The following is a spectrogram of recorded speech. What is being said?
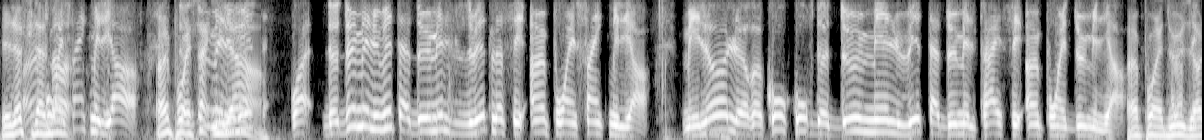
Et là, finalement. 1,5 milliard. 1,5 milliard. Ouais, de 2008 à 2018, là, c'est 1,5 milliard. Mais là, le recours couvre de 2008 à 2013, c'est 1,2 milliard. 1,2.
